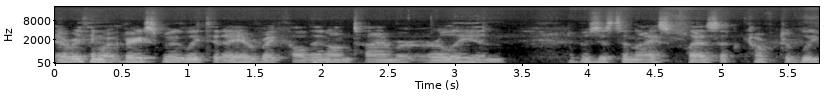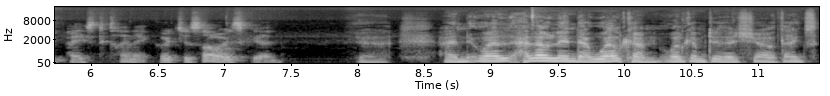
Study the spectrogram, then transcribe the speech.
everything went very smoothly today. Everybody called in on time or early, and it was just a nice, pleasant, comfortably paced clinic, which is always good. Yeah, and well, hello, Linda. Welcome, welcome to the show. Thanks,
